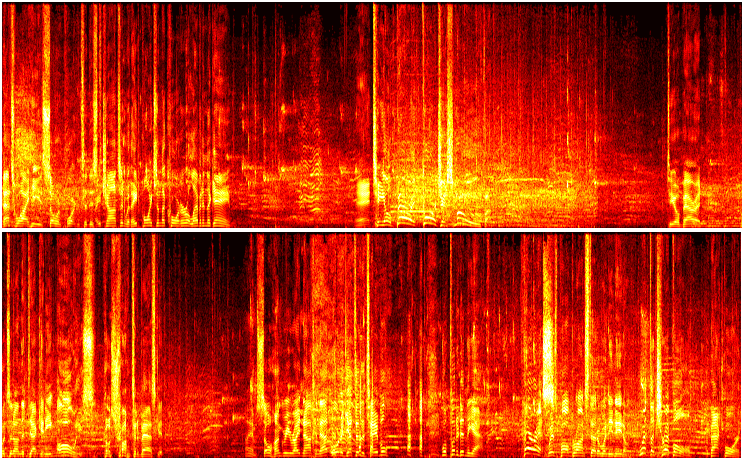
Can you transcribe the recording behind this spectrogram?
That's why he's so important to this. Ray Johnson with eight points in the quarter, 11 in the game. And T.O. Barrett, gorgeous move. T.O. Barrett puts it on the deck, and he always goes strong to the basket. I am so hungry right now. Can that order get to the table? we'll put it in the app. Harris. Where's Paul Bronstetter when you need him? With the triple. The backboard.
